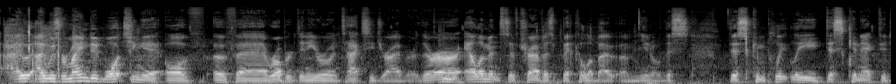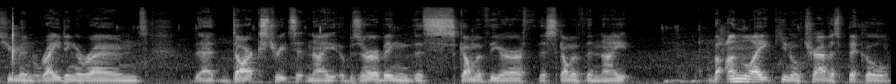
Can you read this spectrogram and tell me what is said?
I, I was reminded watching it of of uh, Robert De Niro in Taxi Driver. There are hmm. elements of Travis Bickle about him. You know, this this completely disconnected human riding around uh, dark streets at night, observing the scum of the earth, the scum of the night. But unlike you know Travis Bickle,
